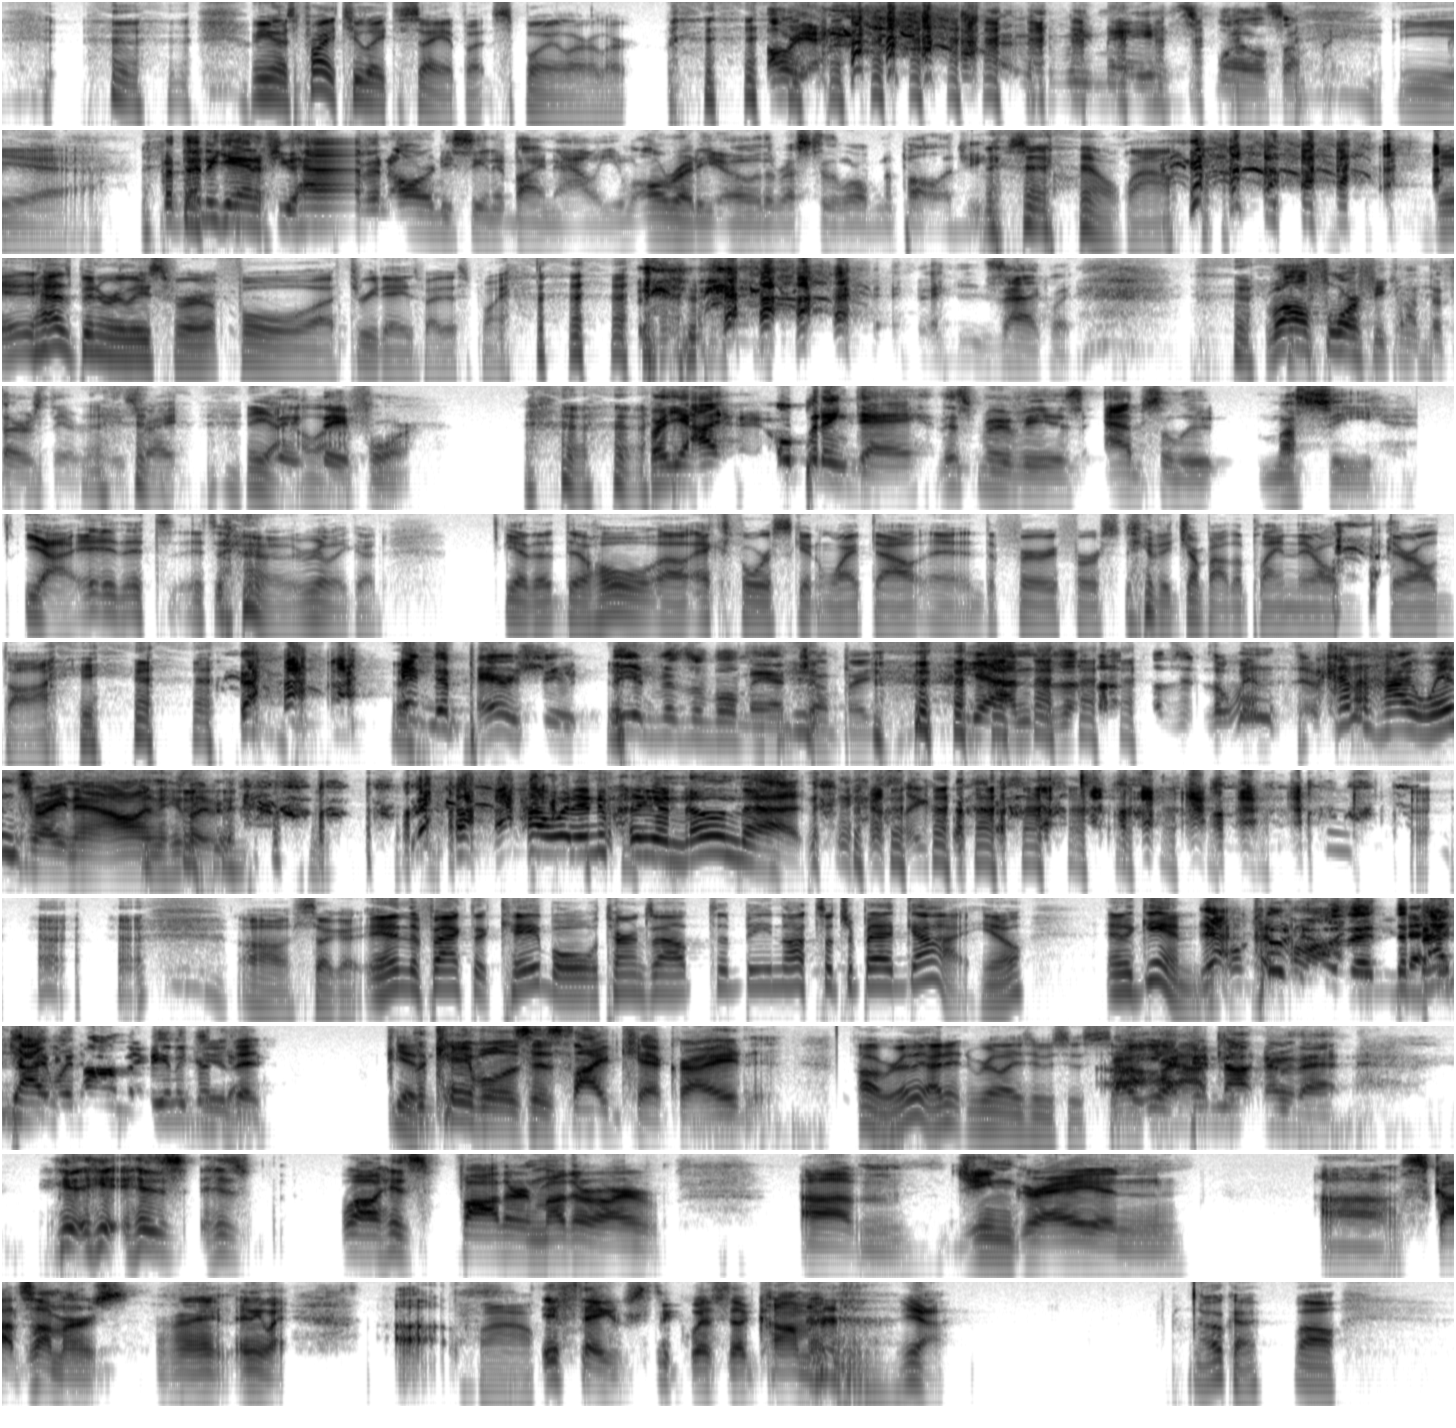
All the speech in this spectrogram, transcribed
you know, it's probably too late to say it, but spoiler alert. Oh yeah, we may spoil something. yeah. But then again, if you haven't already seen it by now, you already owe the rest of the world an apology. So, oh wow. it has been released for a full uh, three days by this point. exactly. Well, four if you count the Thursday release, right? yeah. Day, wow. day four. But yeah, I, opening day, this movie is absolute must see. Yeah, it, it's it's really good. Yeah, the the whole uh, X Force getting wiped out, and the very first they jump out of the plane, they all they all die. And the parachute, the invisible man jumping. yeah, and the, the, the wind, kind of high winds right now, and he's like, "How would anybody have known that?" like, oh, so good. And the fact that Cable turns out to be not such a bad guy, you know. And again, Yeah, Well, who knew on. that the That- bad guy in the would be a good guy? that yeah. the cable is his sidekick, right? oh, really? I didn't realize it was his. Uh, Oh, yeah. I did not know that. Hi- hi- His his well, his father and mother are um, Jean Grey and uh, Scott Summers, right? Anyway, uh, wow. if they stick with the comic, yeah. Okay. Well,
